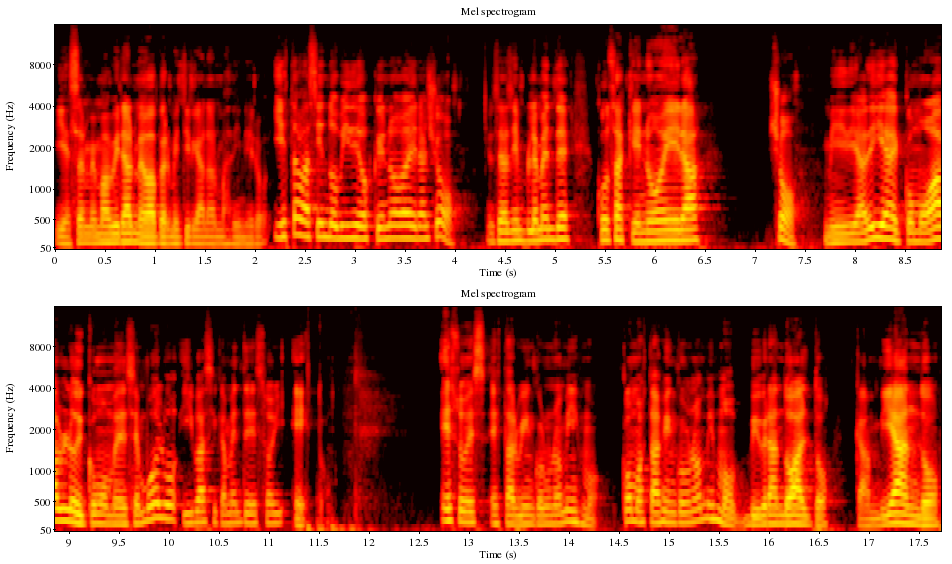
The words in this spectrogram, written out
y hacerme más viral me va a permitir ganar más dinero. Y estaba haciendo videos que no era yo. O sea, simplemente cosas que no era yo mi día a día, cómo hablo y cómo me desenvuelvo y básicamente soy esto. Eso es estar bien con uno mismo. ¿Cómo estás bien con uno mismo? Vibrando alto, cambiando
